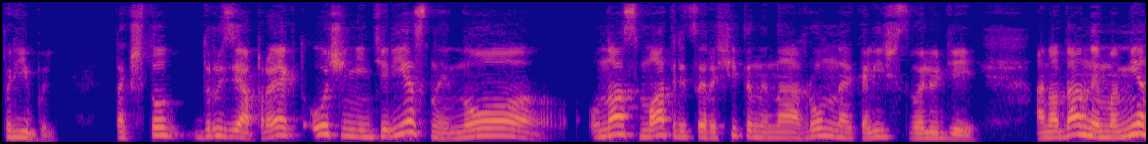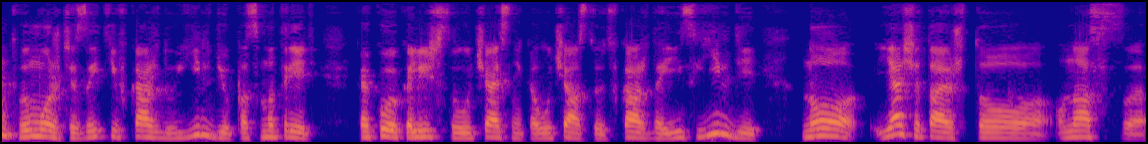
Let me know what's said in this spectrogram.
прибыль. Так что, друзья, проект очень интересный, но у нас матрицы рассчитаны на огромное количество людей. А на данный момент вы можете зайти в каждую гильдию, посмотреть, какое количество участников участвует в каждой из гильдий. Но я считаю, что у нас э,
